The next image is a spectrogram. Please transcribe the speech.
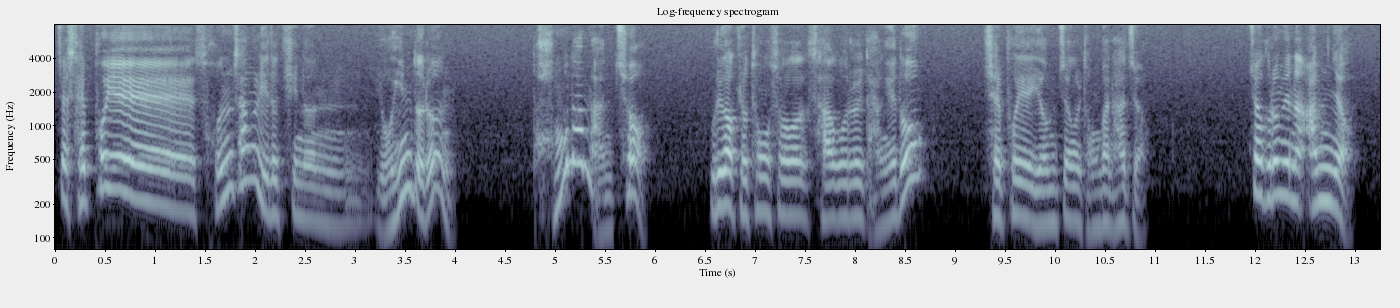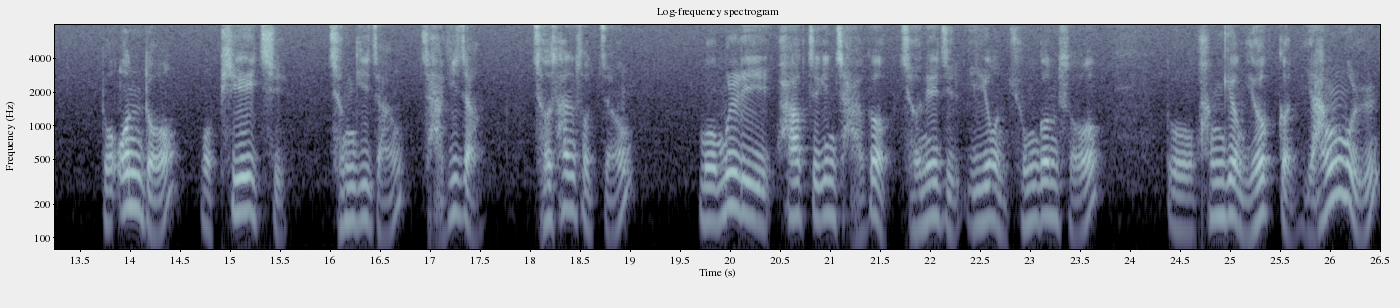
자, 세포에 손상을 일으키는 요인들은 너무나 많죠. 우리가 교통사고를 당해도 세포에 염증을 동반하죠. 자, 그러면 압력, 또 온도, 뭐 pH, 전기장, 자기장, 저산소증, 뭐 물리 화학적인 자극, 전해질, 이온, 중금속, 또 환경, 여건, 약물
